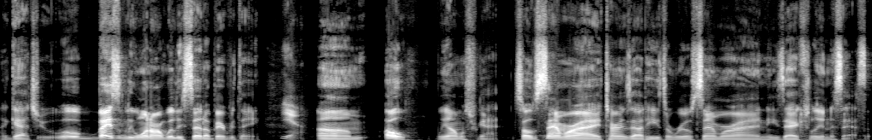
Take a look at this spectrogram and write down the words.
I got you. Well, basically, one arm Willie set up everything. yeah, Um, oh, we almost forgot. So the samurai turns out he's a real samurai and he's actually an assassin.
